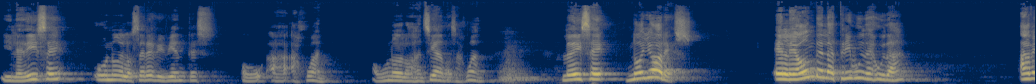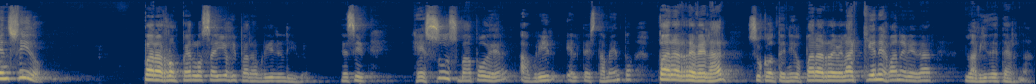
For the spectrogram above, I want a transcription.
Y le dice uno de los seres vivientes a, a Juan, uno de los ancianos, a Juan, le dice, no llores, el león de la tribu de Judá ha vencido para romper los sellos y para abrir el libro. Es decir, Jesús va a poder abrir el testamento para revelar su contenido, para revelar quiénes van a heredar la vida eterna.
